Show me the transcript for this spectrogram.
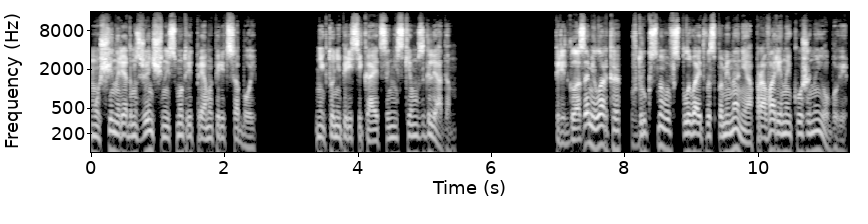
Мужчина рядом с женщиной смотрит прямо перед собой. Никто не пересекается ни с кем взглядом. Перед глазами Ларка вдруг снова всплывает воспоминание о проваренной кожаной обуви,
